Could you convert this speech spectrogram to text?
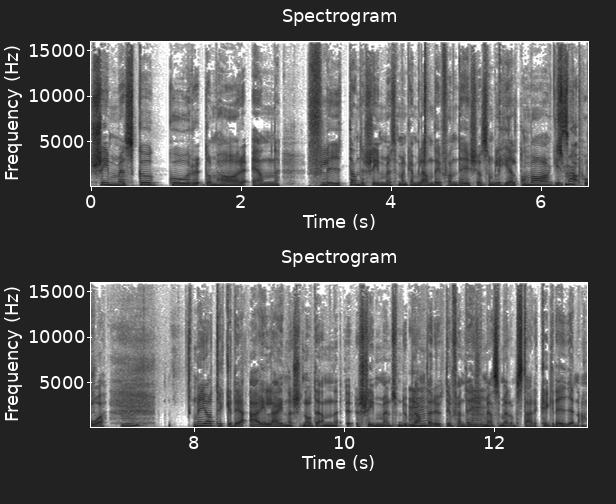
skimmerskuggor, de har en flytande skimmer som man kan blanda i foundation som blir helt Ja, magisk smart. på. Mm. Men jag tycker det är eyelinersen och den eh, skimmern som du blandar ut i foundation Mm. med som är de starka grejerna.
